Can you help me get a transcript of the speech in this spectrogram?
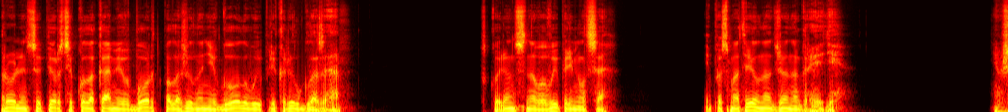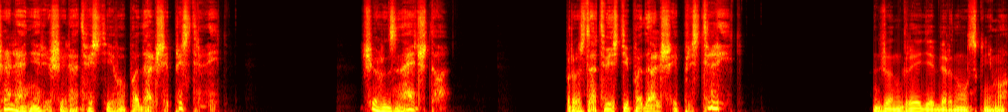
Роллинс уперся кулаками в борт, положил на них голову и прикрыл глаза. Вскоре он снова выпрямился и посмотрел на Джона Грейди. Неужели они решили отвезти его подальше и пристрелить? Черт знает что. Просто отвезти подальше и пристрелить. Джон Грейди обернулся к нему.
